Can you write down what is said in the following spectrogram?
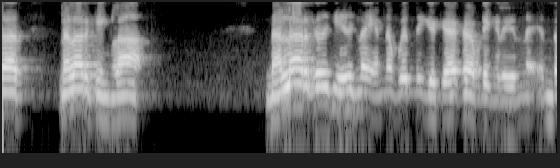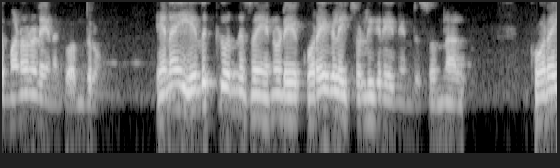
சார் நல்லா இருக்கீங்களா? நல்லா இருக்கிறதுக்கு எதுக்குன்னா என்ன போய் இங்கே கேட்க? அப்படிங்கிற என்ன இந்த மனநிலை எனக்கு வந்துடும் ஏன்னா எதுக்கு வந்து என்னுடைய குறைகளை சொல்லுகிறேன் என்று சொன்னால் குறை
